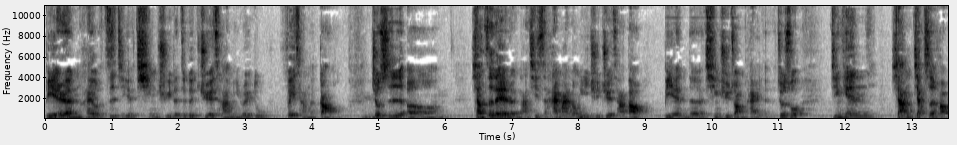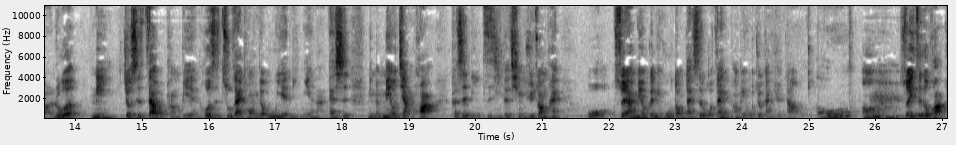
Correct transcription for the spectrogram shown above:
别人还有自己的情绪的这个觉察敏锐度非常的高，就是呃，像这类的人啊，其实还蛮容易去觉察到别人的情绪状态的。就是说，今天像假设好了，如果你就是在我旁边，或是住在同一个屋檐里面啊，但是你们没有讲话，可是你自己的情绪状态。我虽然没有跟你互动，但是我在你旁边，我就感觉到了。哦，嗯，所以这个话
